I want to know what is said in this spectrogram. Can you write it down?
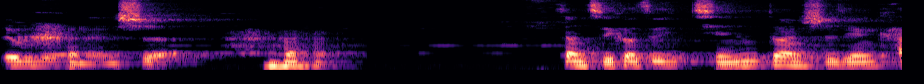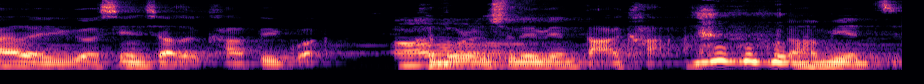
对不对？可能是，像极客最前段时间开了一个线下的咖啡馆，很多人去那边打卡，然后面基。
